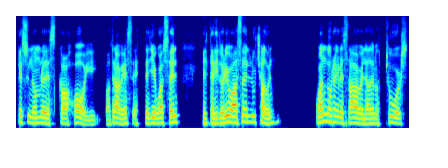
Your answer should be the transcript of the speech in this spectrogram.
que su nombre de Scott Hall. Y otra vez, este llegó a ser el territorio base del luchador cuando regresaba ¿verdad? de los tours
